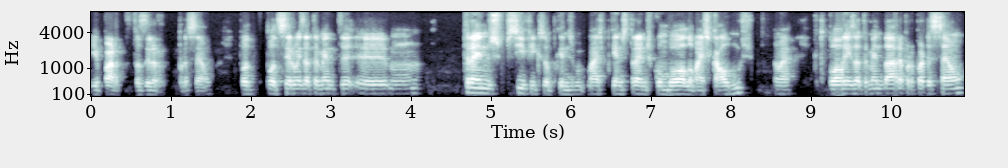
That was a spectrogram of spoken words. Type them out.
e, a, parte de fazer a recuperação. Pode, pode ser exatamente um, treinos específicos ou pequenos, mais pequenos treinos com bola, mais calmos, não é? que te podem exatamente dar a preparação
